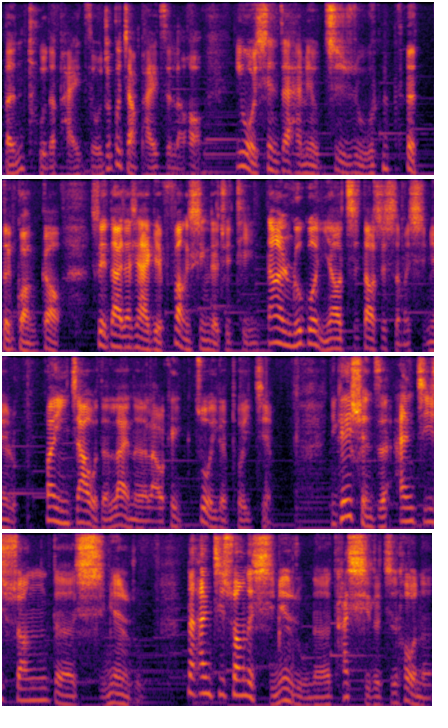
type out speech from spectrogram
本土的牌子，我就不讲牌子了哈，因为我现在还没有置入 的广告，所以大家现在可以放心的去听。当然，如果你要知道是什么洗面乳，欢迎加我的 line 呢，来我可以做一个推荐。你可以选择氨基酸的洗面乳。那氨基酸的洗面乳呢，它洗了之后呢，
